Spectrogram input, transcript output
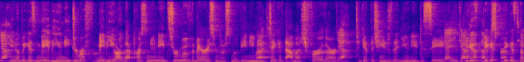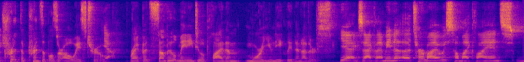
Yeah. You know, because maybe you need to, ref- maybe you are that person who needs to remove the berries from their smoothie, and you right. need to take it that much further yeah. to get the changes that you need to see. Yeah, you got to have that because because the pr- the principles are always true. Yeah. Right, but some people may need to apply them more uniquely than others. Yeah, exactly. I mean, a, a term I always tell my clients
